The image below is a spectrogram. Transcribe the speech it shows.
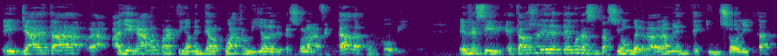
eh, ya está, ha llegado prácticamente a los 4 millones de personas afectadas por COVID. Es decir, Estados Unidos está en una situación verdaderamente insólita,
